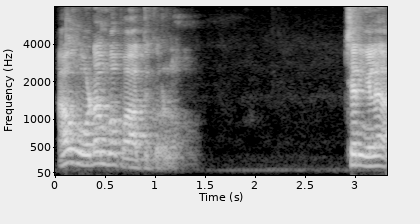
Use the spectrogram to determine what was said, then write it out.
அவங்க உடம்ப பார்த்துக்கிறணும் சரிங்களா?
